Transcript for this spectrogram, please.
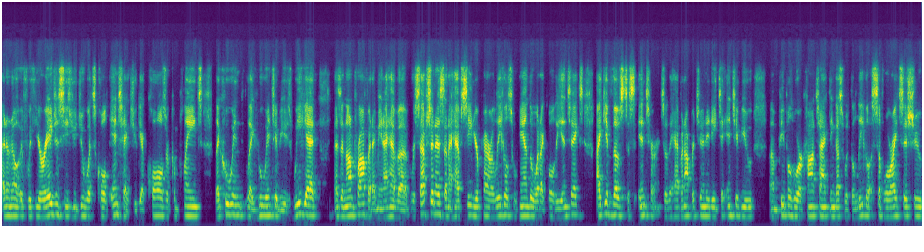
I don't know if with your agencies, you do what's called intakes, you get calls or complaints, like who in, like who interviews. We get, as a nonprofit, I mean, I have a receptionist and I have senior paralegals who handle what I call the intakes. I give those to interns. So they have an opportunity to interview um, people who are contacting us with the legal civil rights issue,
